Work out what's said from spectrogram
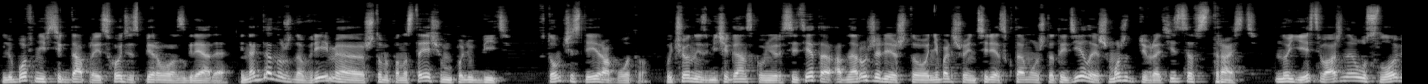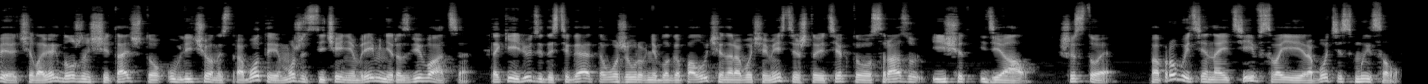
любовь не всегда происходит с первого взгляда. Иногда нужно время, чтобы по-настоящему полюбить в том числе и работу. Ученые из Мичиганского университета обнаружили, что небольшой интерес к тому, что ты делаешь, может превратиться в страсть. Но есть важное условие. Человек должен считать, что увлеченность работой может с течением времени развиваться. Такие люди достигают того же уровня благополучия на рабочем месте, что и те, кто сразу ищет идеал. Шестое. Попробуйте найти в своей работе смысл.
